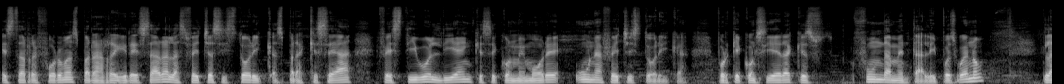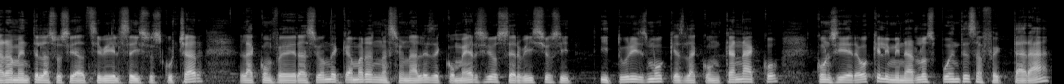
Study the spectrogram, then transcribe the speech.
estas reformas para regresar a las fechas históricas, para que sea festivo el día en que se conmemore una fecha histórica, porque considera que es fundamental y pues bueno, Claramente la sociedad civil se hizo escuchar. La Confederación de Cámaras Nacionales de Comercio, Servicios y y Turismo, que es la Concanaco, consideró que eliminar los puentes afectará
